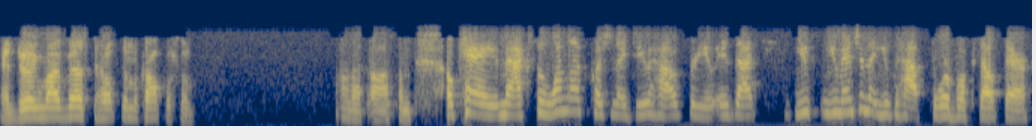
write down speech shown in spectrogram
and doing my best to help them accomplish them. Oh, that's awesome. Okay, Max. So one last question I do have for you is that you you mentioned that you have four books out there.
